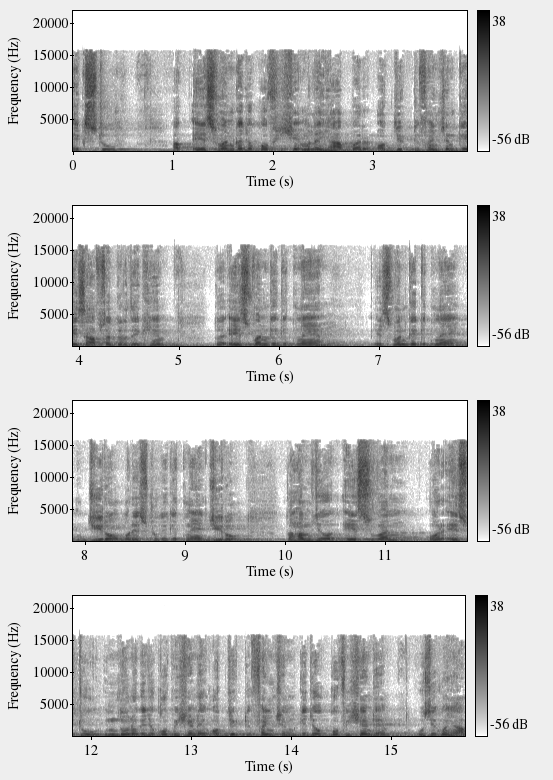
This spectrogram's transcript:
एक्स टू अब एस वन का जो कॉफिशियंट मतलब यहाँ पर ऑब्जेक्टिव फ़ंक्शन के हिसाब से अगर देखें तो एस वन के कितने हैं? एस वन के कितने हैं? ज़ीरो और एस टू के कितने हैं? ज़ीरो तो हम जो एस वन और एस टू इन दोनों के जो कॉफिशियंट है ऑब्जेक्टिव फ़ंक्शन के जो कॉफिशियंट है, उसी को यहाँ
